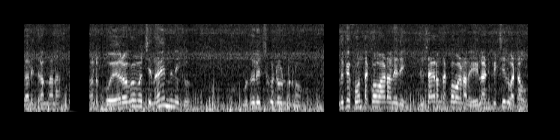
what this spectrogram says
దరిద్రం దానా మన పోయే రోగం వచ్చిందా ఏంది నీకు? ముద్దులు ఇచ్చుకుంటూ ఉంటున్నావు. అందుకే ఫోన్ తక్కువ వాడనేది ఇన్స్టాగ్రామ్ తక్కువ వాడాలి. ఇలాంటి పిచ్చిలు పట్టవు.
